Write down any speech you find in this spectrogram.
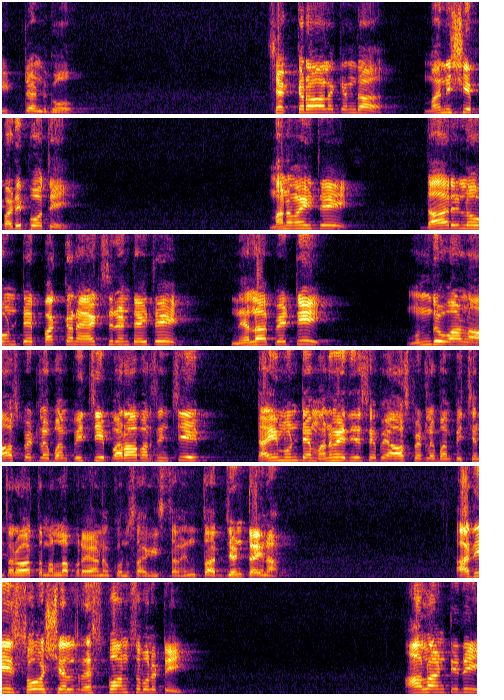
hit and go. చక్రాల కింద మనిషి పడిపోతే మనమైతే దారిలో ఉంటే పక్కన యాక్సిడెంట్ అయితే నిలబెట్టి ముందు వాళ్ళని హాస్పిటల్కి పంపించి పరామర్శించి టైం ఉంటే మనమే తీసుకుపోయి హాస్పిటల్కి పంపించిన తర్వాత మళ్ళీ ప్రయాణం కొనసాగిస్తాం. ఎంత అర్జెంట్ అయినా. అది సోషల్ రెస్పాన్సిబిలిటీ. అలాంటిది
